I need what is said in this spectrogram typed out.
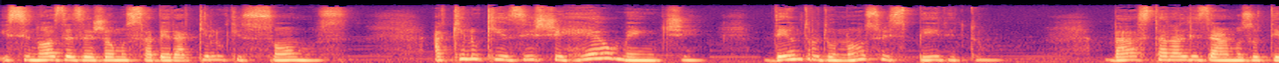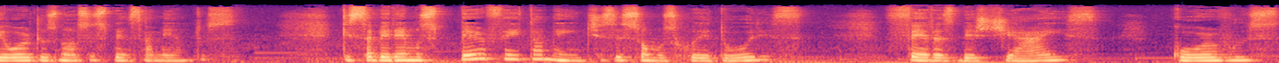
E se nós desejamos saber aquilo que somos, aquilo que existe realmente dentro do nosso espírito, basta analisarmos o teor dos nossos pensamentos, que saberemos perfeitamente se somos roedores, feras bestiais, corvos,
